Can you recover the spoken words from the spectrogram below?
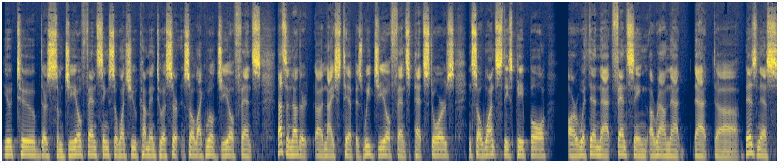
YouTube. There's some geofencing. So once you come into a certain, so like we'll geofence. That's another uh, nice tip is we geofence pet stores. And so once these people are within that fencing around that that uh, business,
